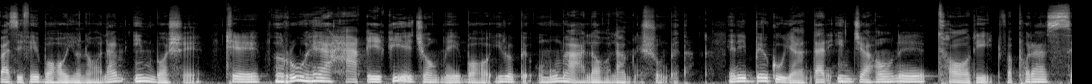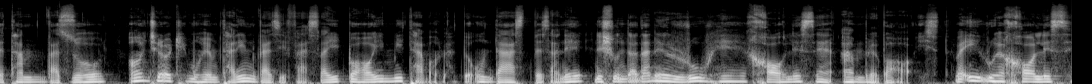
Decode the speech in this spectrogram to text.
وظیفه باهایان عالم این باشه که روح حقیقی جامعه باهایی رو به عموم اهل عالم نشون بدن. یعنی بگویند در این جهان تاریک و پر از ستم و ظلم آنچه را که مهمترین وظیفه است و یک باهایی می‌تواند به اون دست بزنه نشون دادن روح خالص امر باهایی است. و این روح خالص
